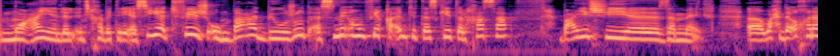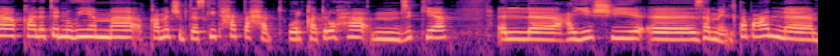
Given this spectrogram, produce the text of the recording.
معين للانتخابات الرئاسية تفاجئوا من بعد بوجود أسمائهم في قائمة التزكية الخاصة بعيشي زمال. آه، واحدة أخرى قالت أنه هي ما قامتش بتزكية حتى حد ولقات روحها مزكية العيشي آه، زميل طبعا آه،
